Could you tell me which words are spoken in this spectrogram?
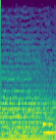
Música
